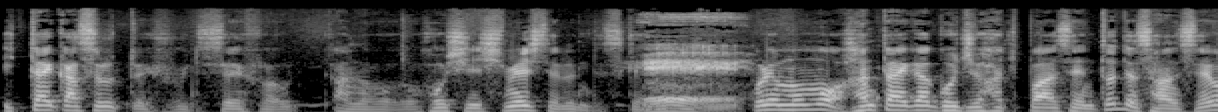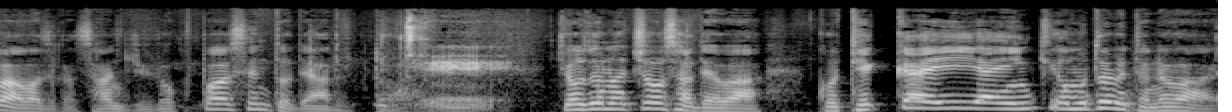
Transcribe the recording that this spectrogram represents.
一体化するというふうに政府はあの方針示してるんですけど、えー、これももう反対が58%で賛成はわずか36%であると。えー共同の調査では、こう撤回や延期を求めたのは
